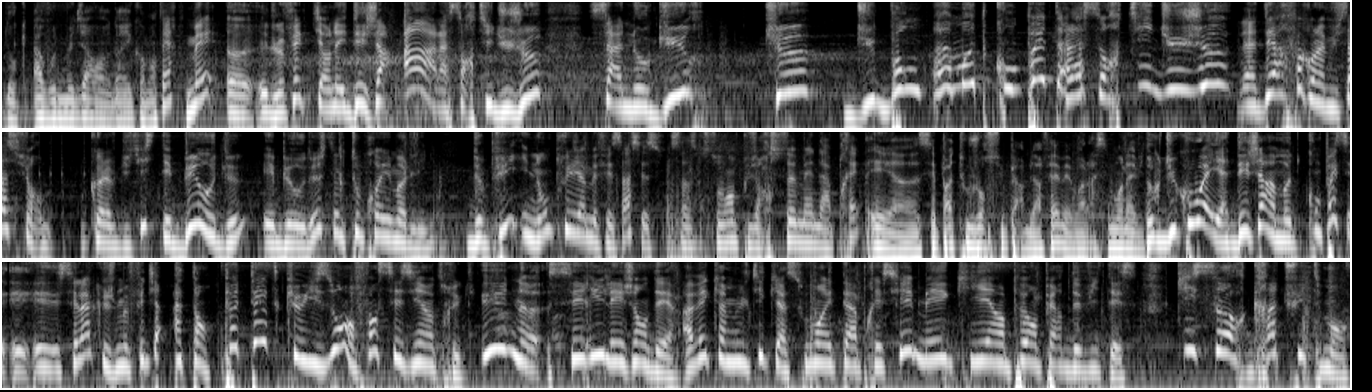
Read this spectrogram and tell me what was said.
donc à vous de me dire dans les commentaires. Mais euh, le fait qu'il y en ait déjà un à la sortie du jeu, ça n'augure que du bon. Un mode compète à la sortie du jeu. La dernière fois qu'on a vu ça sur Call of Duty, c'était BO2. Et BO2, c'était le tout premier mode ligne. Depuis, ils n'ont plus jamais fait ça. C'est souvent plusieurs semaines après. Et euh, c'est pas toujours super bien fait, mais voilà, c'est mon avis. Donc du coup, il y a déjà un mode compète. Et, c'est là que je me fais dire, attends, peut-être qu'ils ont enfin saisi un truc. Une série légendaire avec un multi qui a souvent été apprécié, mais qui est un peu en perte de vitesse. Qui sort gratuitement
